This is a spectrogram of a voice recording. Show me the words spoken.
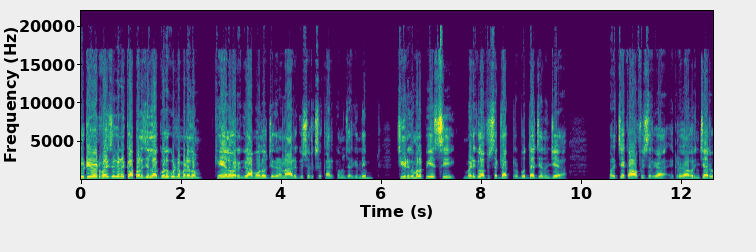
to TV adviser Anakapalli జిల్లా గొలగొండ మండలం కేఎలవరం గ్రామంలో జగనన్న ఆరోగ్య సురక్ష కార్యక్రమం జరిగింది. Chidugumala PSC medical officer doctor Buddha Dhananjaya ప్రత్యేక ఆఫీసర్గా ఇక్కడ వ్యవహరించారు.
